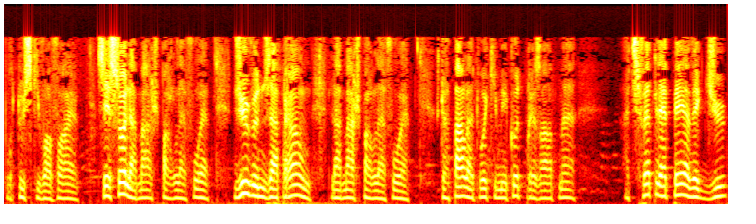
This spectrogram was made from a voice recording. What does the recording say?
pour tout ce qu'il va faire. C'est ça la marche par la foi. Dieu veut nous apprendre la marche par la foi. Je te parle à toi qui m'écoutes présentement. As-tu fait la paix avec Dieu?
